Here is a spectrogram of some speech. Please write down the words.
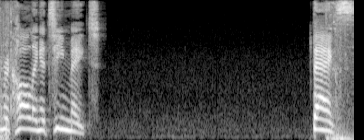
I'm recalling a teammate. Thanks.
